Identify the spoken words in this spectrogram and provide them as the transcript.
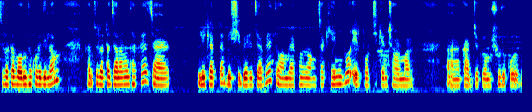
চুলাটা বন্ধ করে দিলাম। কারণ চুলাটা জ্বালানো থাকলে চায়ের লিকারটা বেশি বেড়ে যাবে। তো আমরা এখন রং চা খেয়ে নিব। এরপর চিকেন শর্মার কার্যক্রম শুরু করব।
